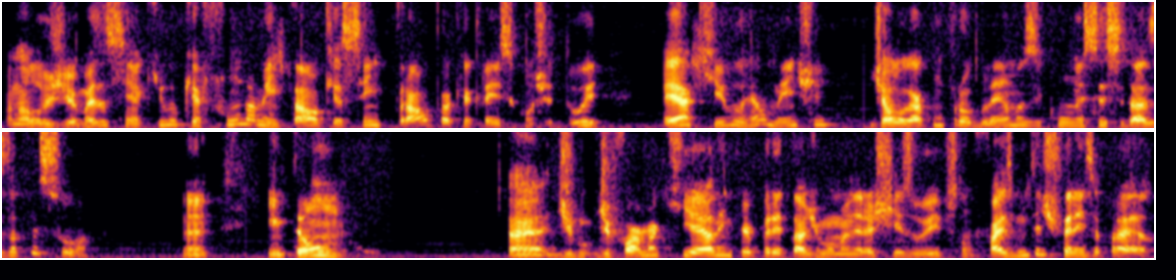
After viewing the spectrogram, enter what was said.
analogia, mas assim, aquilo que é fundamental, que é central para que a crença se constitui, é aquilo realmente dialogar com problemas e com necessidades da pessoa, né? Então, é, de, de forma que ela interpretar de uma maneira X ou Y faz muita diferença para ela.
